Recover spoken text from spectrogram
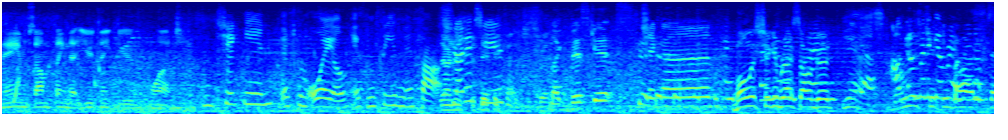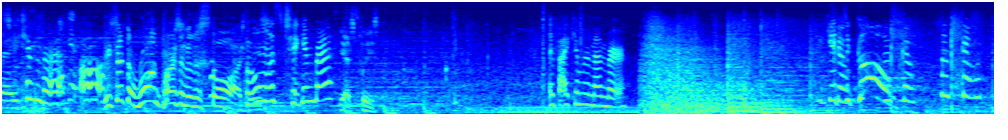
Name something that you think you want. Some chicken and some oil and some seasoning salt. Shredded cheese. Like biscuits. Chicken. Boneless chicken breast sound good? Yes. I'm gonna get rid Chicken breast. Oh, You sent the wrong person to the store. boneless chicken breast? Yes, please. If I can remember. We get to go. Let's go. Let's go.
